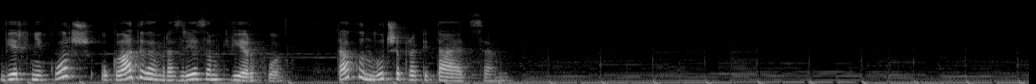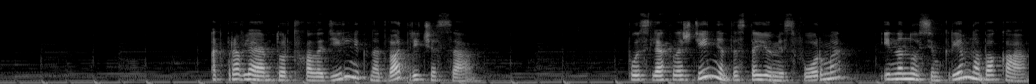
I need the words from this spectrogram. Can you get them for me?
Верхний корж укладываем разрезом кверху, так он лучше пропитается. Отправляем торт в холодильник на 2-3 часа. После охлаждения достаем из формы и наносим крем на бока.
